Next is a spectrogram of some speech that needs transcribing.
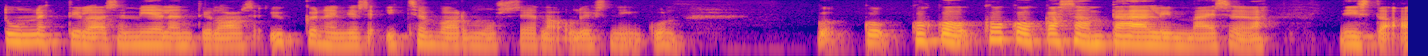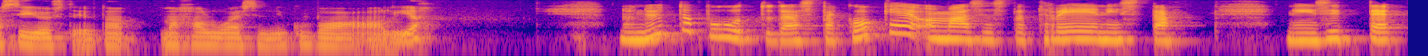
tunnetila ja se mielentila on se ykkönen ja se itsevarmuus siellä olisi niin kuin koko, koko kasan päällimmäisenä niistä asioista, joita mä haluaisin niin kuin vaalia. No nyt on puhuttu tästä kokeomaisesta treenistä, niin sitten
